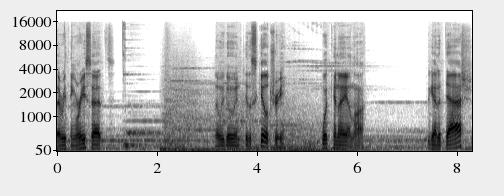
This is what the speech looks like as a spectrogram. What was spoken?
Everything resets. Then we go into the skill tree. What can I unlock? We got a dash.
